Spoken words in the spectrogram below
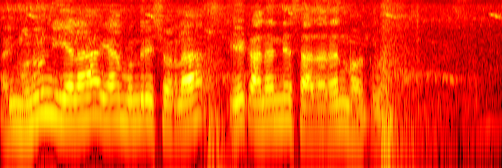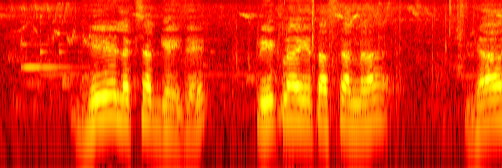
आणि म्हणून याला या मुंद्रेश्वरला एक अनन्य साधारण महत्त्व आहे. हे लक्षात घ्यायचं आहे ट्रेकला येत असताना ह्या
